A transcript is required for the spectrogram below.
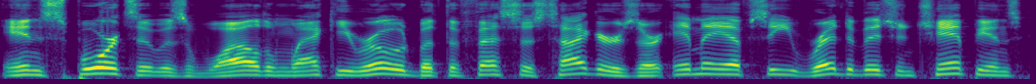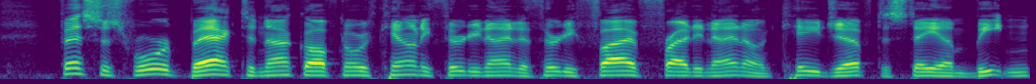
In sports, it was a wild and wacky road, but the Festus Tigers are MAFC Red Division champions. Festus roared back to knock off North County 39 to 35 Friday night on KJEF to stay unbeaten.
